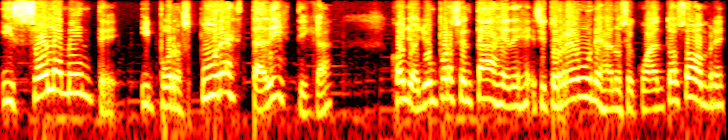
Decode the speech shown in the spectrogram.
Y solamente y por pura estadística, coño, hay un porcentaje de, si tú reúnes a no sé cuántos hombres,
